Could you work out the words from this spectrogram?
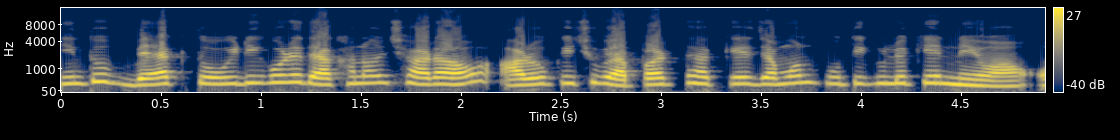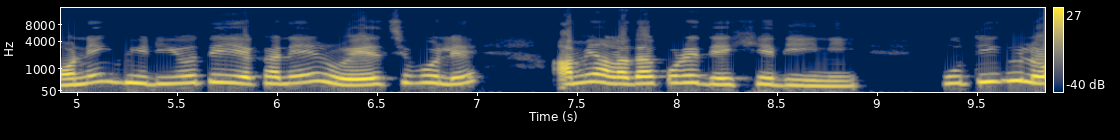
কিন্তু ব্যাগ তৈরি করে দেখানো ছাড়াও আরও কিছু ব্যাপার থাকে, যেমন পুঁতিগুলোকে নেওয়া। অনেক ভিডিওতেই এখানে রয়েছে বলে আমি আলাদা করে দেখিয়ে দিইনি। পুঁতিগুলো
